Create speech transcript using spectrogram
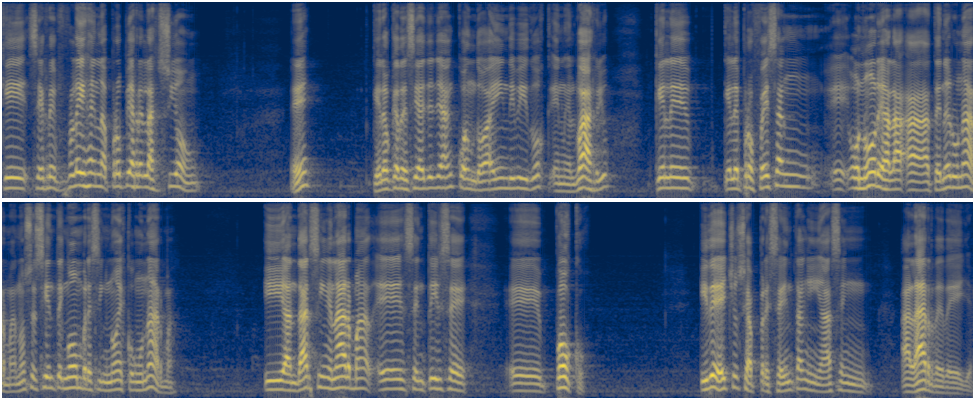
que se refleja en la propia relación, ¿eh? Que es lo que decía Yayan, cuando hay individuos en el barrio que le, le profesan eh, honores a, tener un arma, no se sienten hombres si no es con un arma. Y andar sin el arma es sentirse eh, poco. Y de hecho se presentan y hacen alarde de ella.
